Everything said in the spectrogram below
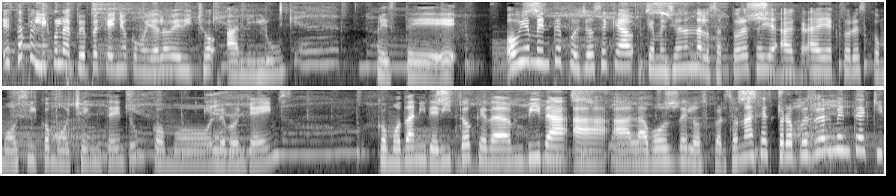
esta película de Pie Pequeño, como ya lo había dicho, Anilú, este, obviamente pues yo sé que, que mencionan a los actores, hay, hay actores como sí, como Channing Tatum, como LeBron James, como Danny DeVito, que dan vida a, a la voz de los personajes, pero pues realmente aquí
